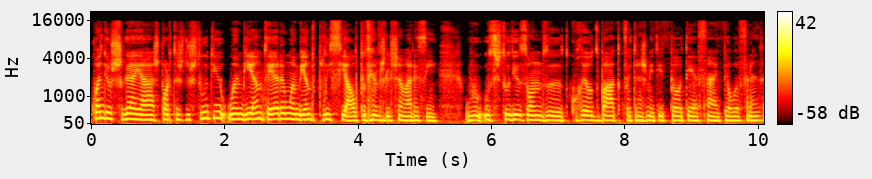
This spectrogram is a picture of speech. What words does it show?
quando eu cheguei às portas do estúdio, o ambiente era um ambiente policial, podemos lhe chamar assim. O, os estúdios onde decorreu o debate, que foi transmitido pela TF1 e pela France,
